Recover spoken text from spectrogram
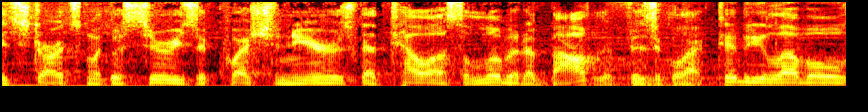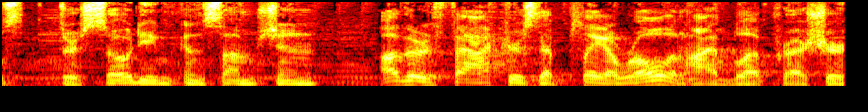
It starts with a series of questionnaires that tell us a little bit about their physical activity levels, their sodium consumption, other factors that play a role in high blood pressure.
